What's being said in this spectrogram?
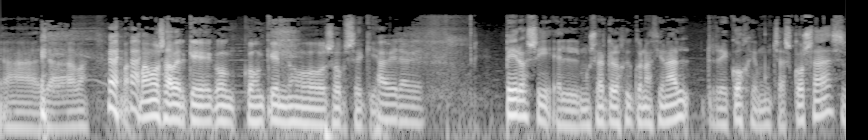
ya, vamos a ver qué, con, con qué nos obsequia. A ver, a ver. Pero sí, el Museo Arqueológico Nacional recoge muchas cosas.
